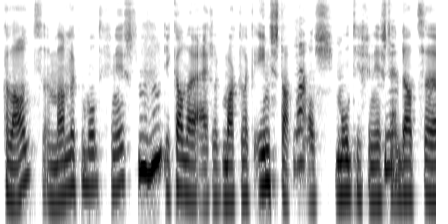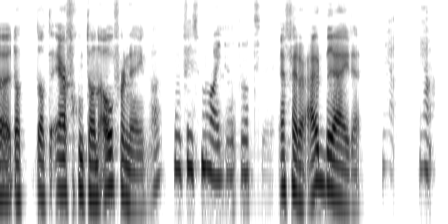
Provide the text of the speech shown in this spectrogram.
klant, een mannelijke mondhygiënist, Mhm. die kan daar eigenlijk makkelijk instappen Ja. als mondhygiënist. Ja. En dat, eh, dat, dat erfgoed dan overnemen. Dat is mooi. Dat, dat, En verder uitbreiden. Ja, ja.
